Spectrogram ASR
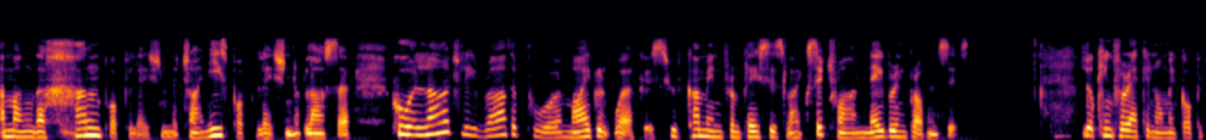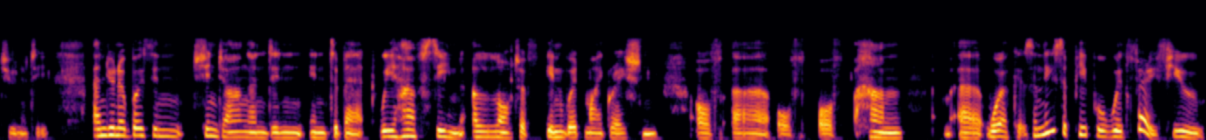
among the Han population, the Chinese population of Lhasa, who are largely rather poor migrant workers who've come in from places like Sichuan, neighboring provinces looking for economic opportunity. And, you know, both in Xinjiang and in, in Tibet, we have seen a lot of inward migration of, uh, of, of Han uh, workers. And these are people with very few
